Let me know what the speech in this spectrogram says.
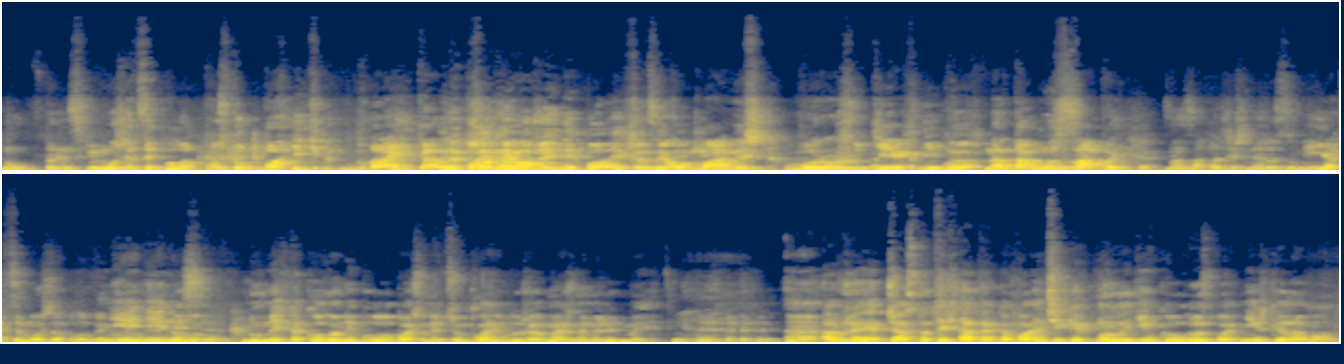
Ну, в принципі, може це була просто байка, байка, Але що байка не, об- може й не байка. що це не таке. обманеш ворожу техніку Да. на тому западі. На западі ж не розуміє, як це можна було Ні, ні, ну, викрутитися. ну в них такого не було, бачу, вони в цьому плані були вже обмеженими людьми. Е, А вже як часто телята, кабанчики молоді в колгоспах ніжки ламали,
